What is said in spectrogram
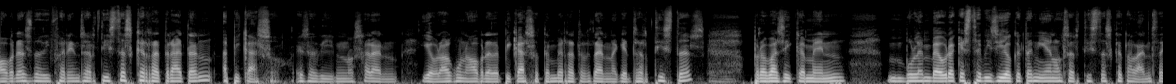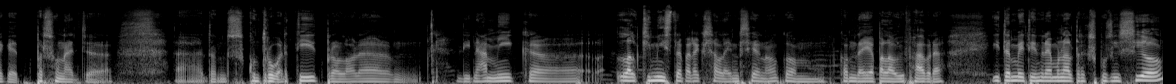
obres de diferents artistes que retraten a Picasso. És a dir, no seran, hi haurà alguna obra de Picasso també retratant aquests artistes, mm. però bàsicament volem veure aquesta visió que tenien els artistes catalans d'aquest personatge eh, doncs, controvertit, però alhora dinàmic, eh, l'alquimista per excel·lència, no? com, com deia Palau i Fabra. I també tindrem una altra exposició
